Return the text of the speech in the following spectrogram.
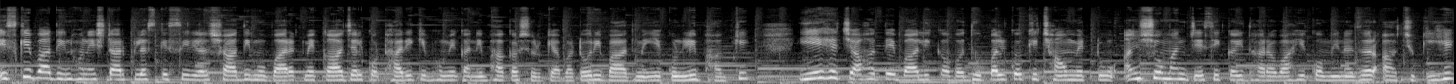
इसके बाद इन्होंने स्टार प्लस के सीरियल शादी मुबारक में काजल कोठारी की भूमिका निभाकर सुर्खिया बटोरी बाद में ये कुंडली भाग्य ये है चाहते बालिका वधु, पलकों की छाव में टू, अंशुमन जैसी कई धारावाहिकों में नज़र आ चुकी है।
